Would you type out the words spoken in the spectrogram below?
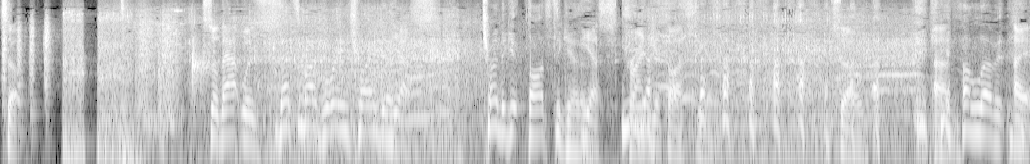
So so that was That's my brain trying to, yes trying to get thoughts together. yes trying to get thoughts together. So I love it. I,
